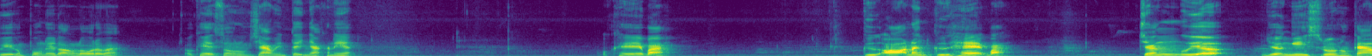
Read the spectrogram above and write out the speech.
វាកំពុងតែ download ហើយបាទOK សូមរងចាំបន្តិចអ្នកគ្នា OK បាទគឺ app ហ្នឹងគឺ hack បាទ ចឹងវាយើងងាយស្រួលក្នុងការ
